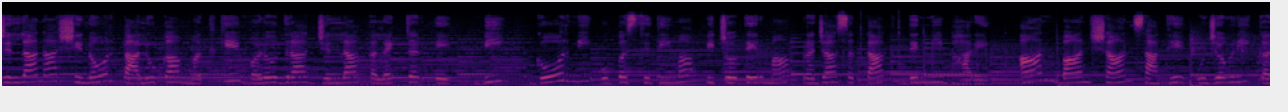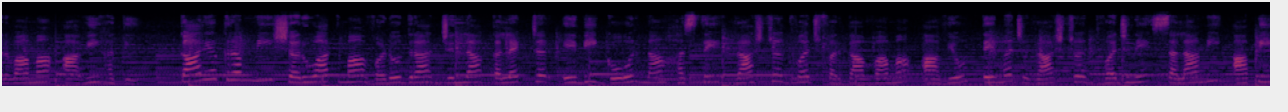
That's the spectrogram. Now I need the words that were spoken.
જિલ્લાના શિનોર તાલુકા મથકે વડોદરા જિલ્લા કલેક્ટર એ બી ગોરની ઉપસ્થિતિમાં પિચોતેરમાં પ્રજાસત્તાક દિનની ભારે આન બાન શાન સાથે ઉજવણી કરવામાં આવી હતી. કાર્યક્રમની શરૂઆતમાં વડોદરા જિલ્લા કલેક્ટર એ બી ગોરના હસ્તે રાષ્ટ્રધ્વજ ફરકાવવામાં આવ્યો તેમજ રાષ્ટ્રધ્વજને સલામી આપી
